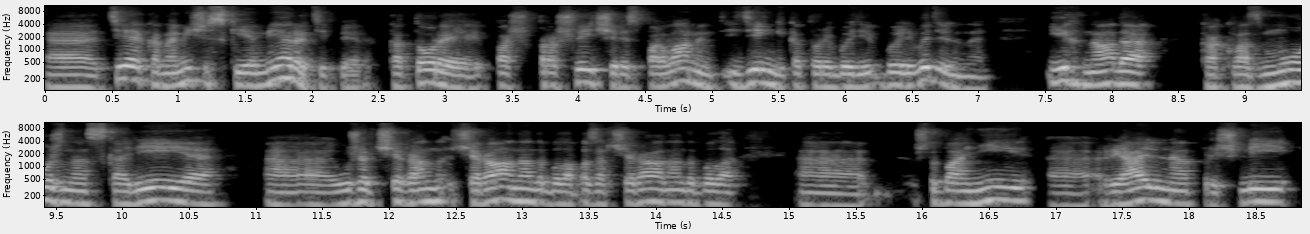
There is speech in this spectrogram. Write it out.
Э, те экономические меры теперь, которые прошли через парламент и деньги, которые были, были выделены, их надо как возможно скорее, а, уже вчера, вчера надо было, позавчера надо было Э, чтобы они реально пришли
